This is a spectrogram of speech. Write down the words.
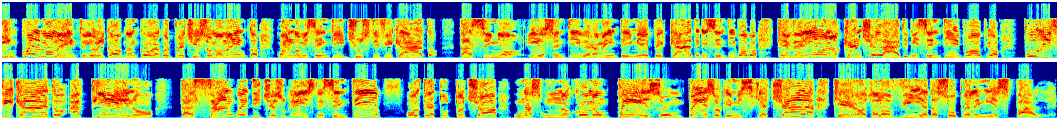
In quel momento, io ricordo ancora quel preciso momento quando mi sentii giustificato dal Signore. Io sentii veramente i miei peccati, li sentii proprio che venivano cancellati, mi sentii proprio purificato appieno dal sangue di Gesù Cristo e sentii, oltre a tutto ciò, una, un, come un peso, un peso che mi schiacciava, che rotolò via da sopra le mie spalle.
